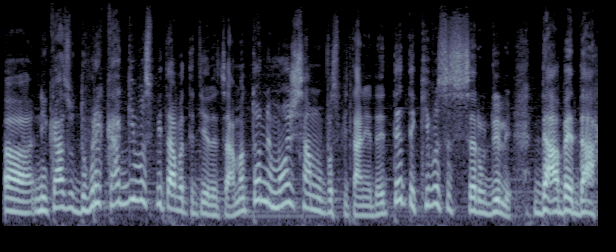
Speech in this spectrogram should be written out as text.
а, ни казват, добре, как ги възпитавате тия деца? Ама то не може само възпитание да е. Те такива са се родили. Да, бе, да.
